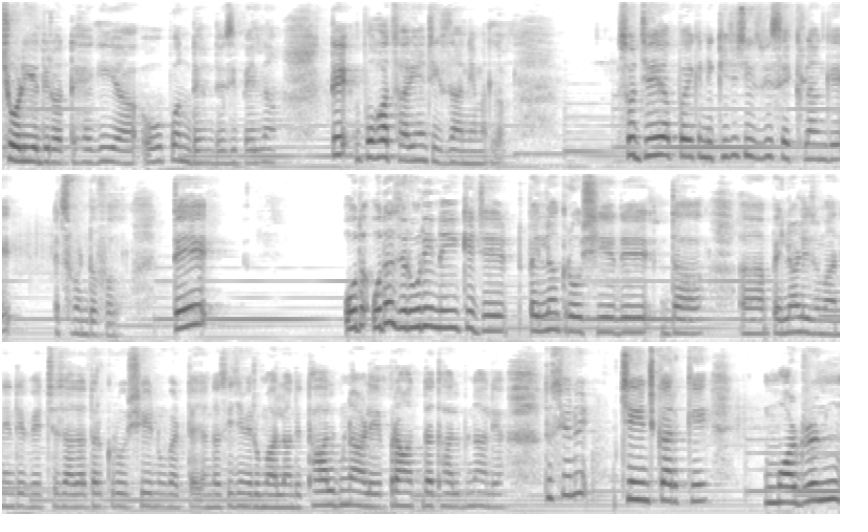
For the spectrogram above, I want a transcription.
ਛੋਲੀਏ ਦੀ ਰੋਟੀ ਹੈਗੀ ਆ, ਉਹ ਭੁੰਦੇ ਹੁੰਦੇ ਸੀ ਪਹਿਲਾਂ। ਤੇ ਬਹੁਤ ਸਾਰੀਆਂ ਚੀਜ਼ਾਂ ਨੇ ਮਤਲਬ। ਸੋ ਜੇ ਆਪਾਂ ਇੱਕ ਨਿੱਕੀ ਜਿਹੀ ਚੀਜ਼ ਵੀ ਸਿੱਖ ਲਾਂਗੇ ਇਟਸ ਵੰਡਰਫੁਲ ਤੇ ਉਹਦਾ ਉਹਦਾ ਜ਼ਰੂਰੀ ਨਹੀਂ ਕਿ ਜੇ ਪਹਿਲਾਂ ਕਰੋਸ਼ੀਏ ਦੇ ਦਾ ਪਹਿਲਾਂ ਵਾਲੇ ਜ਼ਮਾਨੇ ਦੇ ਵਿੱਚ ਜ਼ਿਆਦਾਤਰ ਕਰੋਸ਼ੀਏ ਨੂੰ ਵਰਤਿਆ ਜਾਂਦਾ ਸੀ, ਜਿਵੇਂ ਰੁਮਾਲਾਂ ਦੇ ਥਾਲ ਬਣਾ ਲਏ, ਪ੍ਰਾਂਤ ਦਾ ਥਾਲ ਬਣਾ ਲਿਆ, ਤੁਸੀਂ ਉਹਨੂੰ ਚੇਂਜ ਕਰਕੇ ਮਾਡਰਨ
